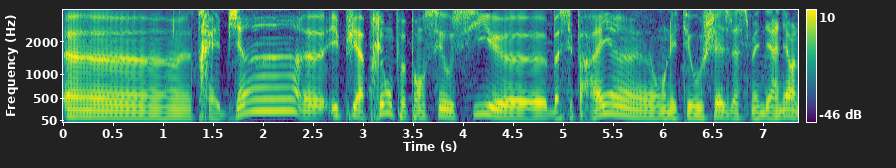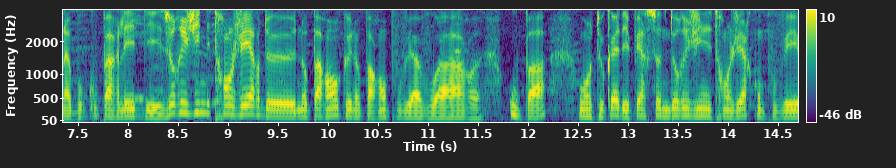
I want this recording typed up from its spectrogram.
Euh, très bien. Euh, et puis après, on peut penser aussi, euh, bah c'est pareil, hein, on était aux chaises la semaine dernière, on a beaucoup parlé des origines étrangères de nos parents, que nos parents pouvaient avoir ou pas, ou en tout cas des personnes d'origine étrangère qu'on pouvait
